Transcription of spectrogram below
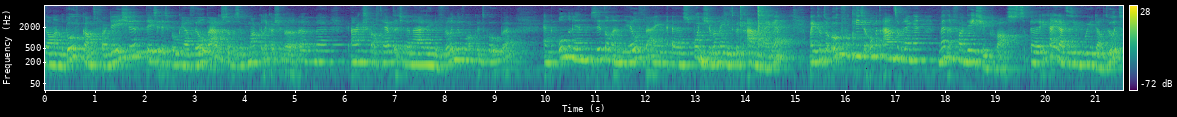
dan aan de bovenkant de foundation. Deze is ook hervulbaar, dus dat is ook makkelijk als je er um, aangeschaft hebt. Dat je daarna alleen de vulling ervoor kunt kopen. En onderin zit dan een heel fijn uh, sponsje waarmee je het kunt aanbrengen. Maar je kunt er ook voor kiezen om het aan te brengen met een foundation kwast. Uh, ik ga je laten zien hoe je dat doet.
